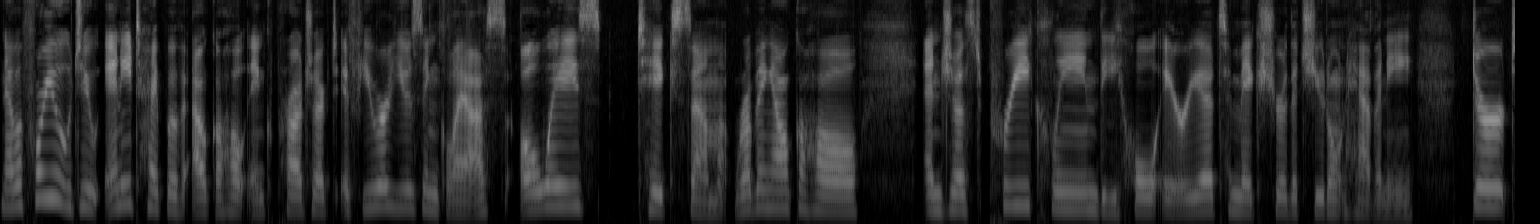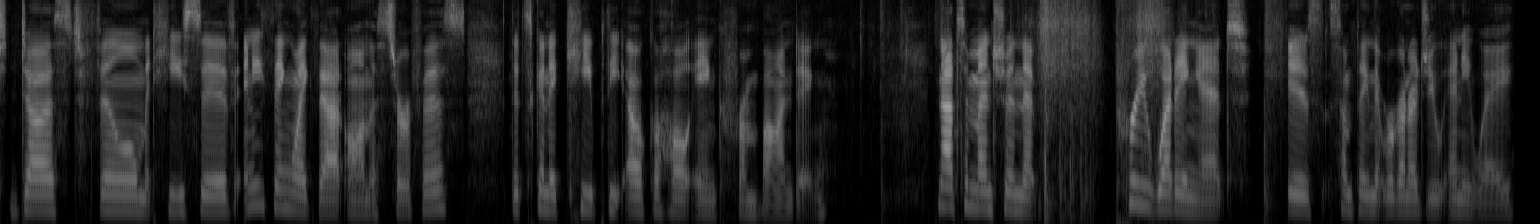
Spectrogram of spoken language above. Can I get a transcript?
Now, before you do any type of alcohol ink project, if you are using glass, always take some rubbing alcohol and just pre-clean the whole area to make sure that you don't have any dirt, dust, film, adhesive, anything like that on the surface that's going to keep the alcohol ink from bonding. Not to mention that pre-wetting it is something that we're going to do anyway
